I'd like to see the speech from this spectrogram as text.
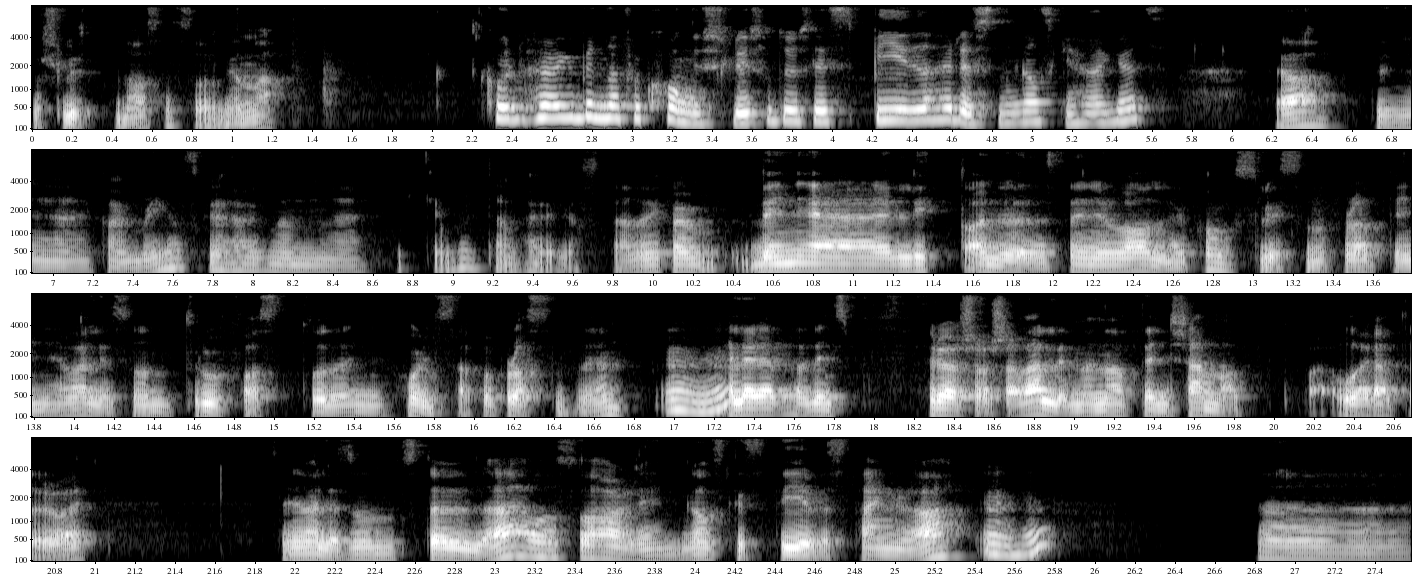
på slutten av sesongen, da. Hvor høy begynner den for kongslys? Og du sier spir, det høres den ganske høy ut. Ja, den kan bli ganske høy, men eh, ikke blant de høyeste. Den, kan, den er litt annerledes enn den vanlige kongslysen, for at den er veldig sånn trofast, og den holder seg på plassen sin. Mhm. Eller at den frøsår seg veldig, men at den kommer opp år etter år. Så den er veldig sånn staude, og så har den ganske stive stengler. Mhm. Eh,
